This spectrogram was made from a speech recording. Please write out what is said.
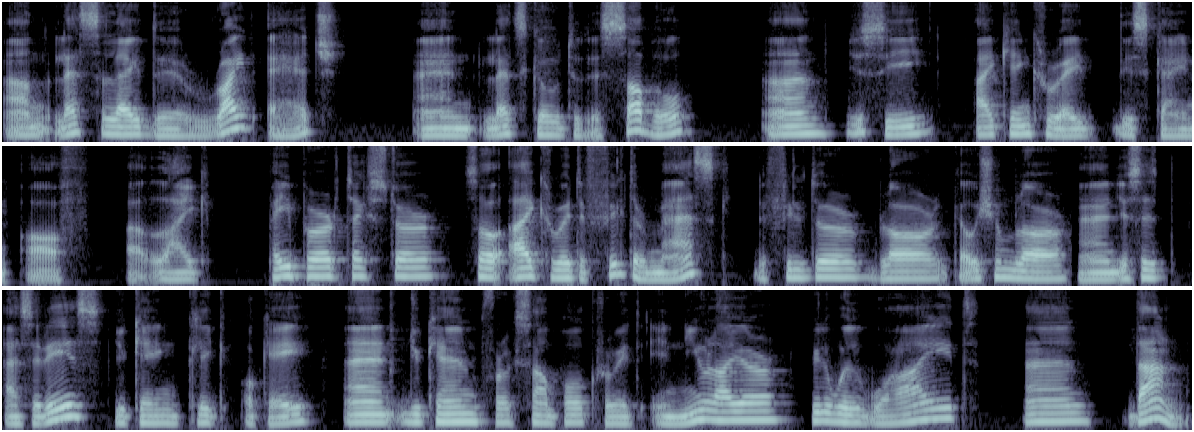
and let's select the right edge and let's go to the subtle and you see I can create this kind of uh, like paper texture. So I create a filter mask, the filter, blur, Gaussian blur, and use it as it is. You can click OK. And you can, for example, create a new layer, fill with white, and done.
